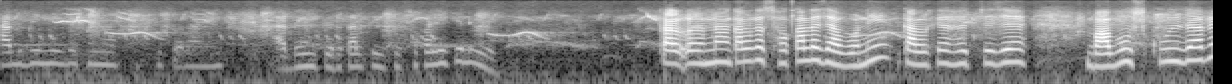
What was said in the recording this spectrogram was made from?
থাকবি নি যখন আর কিছু করার নেই। আর এই তোর কালকে তো সকালেই চলে যাবে? কাল না কালকে সকালে যাব নি। কালকে হচ্ছে যে বাবু স্কুল যাবে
